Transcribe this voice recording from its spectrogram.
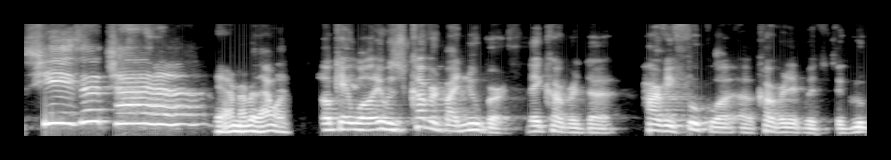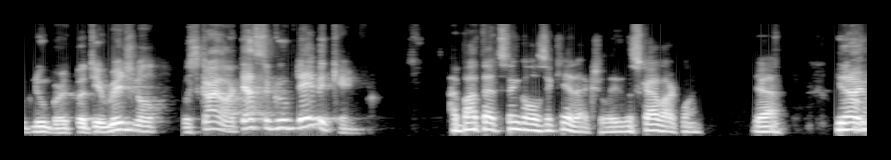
she's a child. Yeah, I remember that one. Okay, well, it was covered by New Birth. They covered the Harvey Fuqua uh, covered it with the group New Birth, but the original was Skylark. That's the group David came from. I bought that single as a kid, actually, the Skylark one. Yeah. You know,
